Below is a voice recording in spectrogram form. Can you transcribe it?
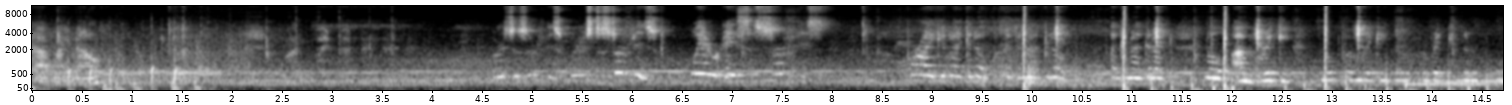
have right now. Where's the surface? Where's the surface? Where is the surface? Bro, I cannot get up. I cannot get up. I cannot get up. No, I'm breaking. Nope, I'm breaking through. I'm breaking through.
